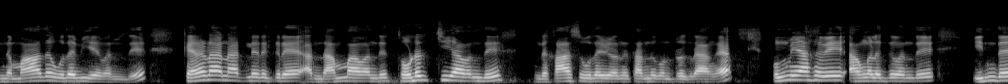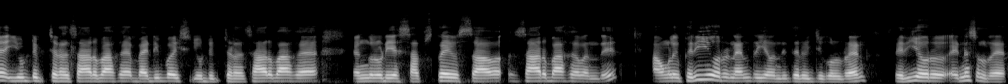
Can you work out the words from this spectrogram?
இந்த மாத உதவியை வந்து கனடா நாட்டில் இருக்கிற அந்த அம்மா வந்து தொடர்ச்சியாக வந்து இந்த காசு உதவி வந்து தந்து கொண்டிருக்கிறாங்க. உண்மையாகவே அவங்களுக்கு வந்து இந்த யூடியூப் சேனல் சார்பாக பேடி பாய்ஸ் யூடியூப் சேனல் சார்பாக எங்களுடைய சப்ஸ்கிரைப் சார்பாக வந்து அவங்களுக்கு பெரிய ஒரு நன்றியை வந்து தெரிவித்து கொள்கிறேன் பெரிய ஒரு என்ன சொல்கிறேன்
